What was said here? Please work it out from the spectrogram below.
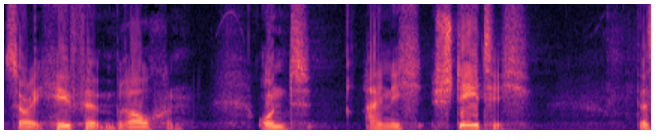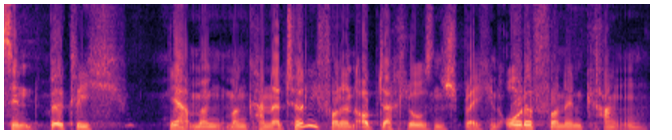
sorry, Hilfe brauchen. Und eigentlich stetig. Das sind wirklich, ja, man, man kann natürlich von den Obdachlosen sprechen oder von den Kranken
